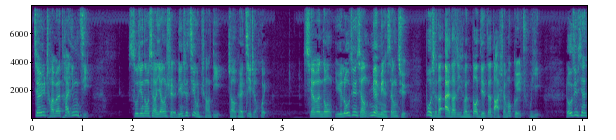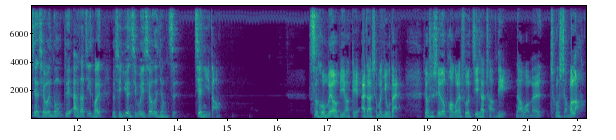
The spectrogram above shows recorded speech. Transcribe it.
鉴于场面太拥挤，苏京东向央视临时借用场地召开记者会。钱文东与娄军祥面面相觑，不晓得爱达集团到底在打什么鬼主意。娄军祥见钱文东对爱达集团有些怨气未消的样子，建议道。似乎没有必要给艾达什么优待。要是谁都跑过来说借下场地，那我们成什么了？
